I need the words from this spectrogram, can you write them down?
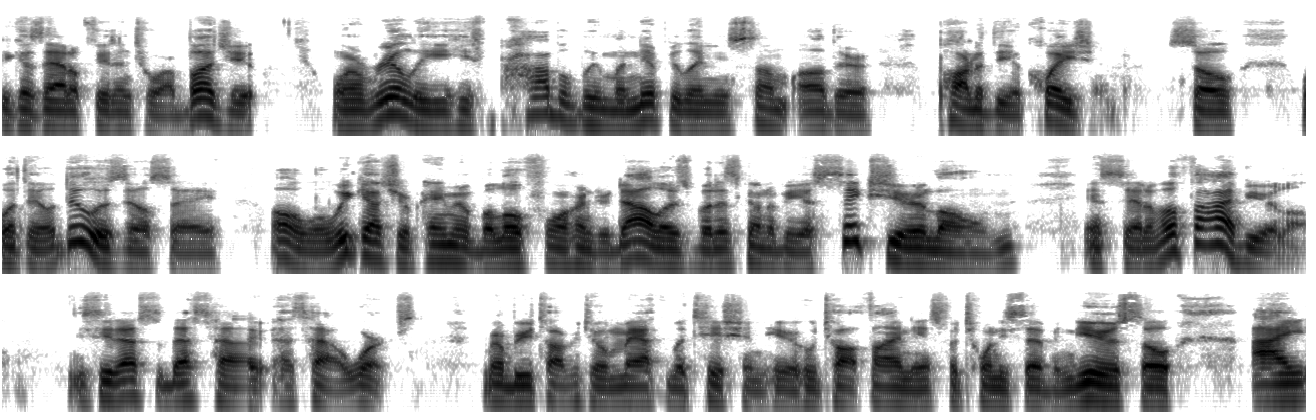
because that'll fit into our budget when really he's probably manipulating some other part of the equation. So what they'll do is they'll say, "Oh, well, we got your payment below four hundred dollars, but it's going to be a six-year loan instead of a five-year loan." You see, that's that's how that's how it works remember you're talking to a mathematician here who taught finance for 27 years so i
